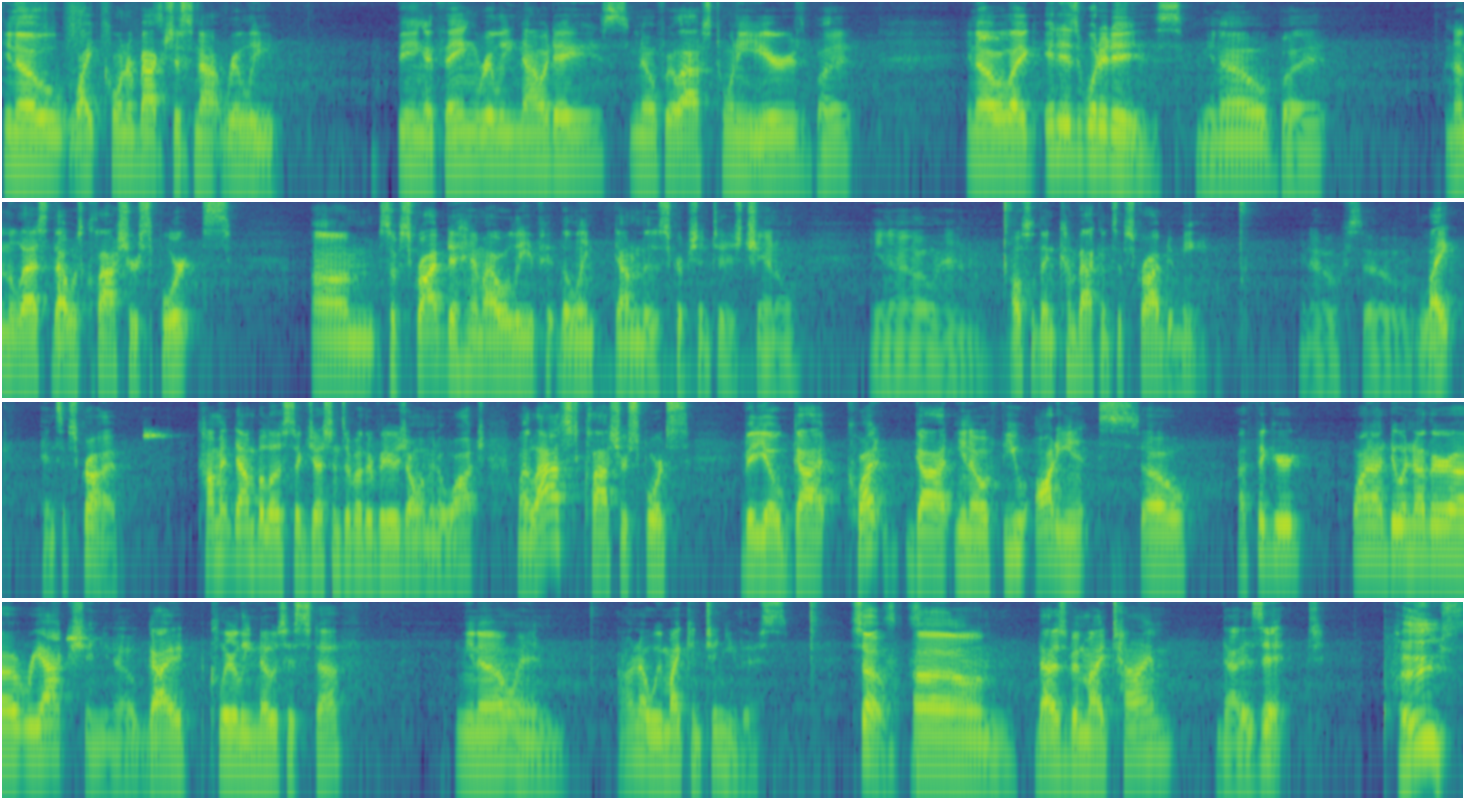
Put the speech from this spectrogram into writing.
you know, white cornerbacks just not really being a thing really nowadays. You know, for the last twenty years, but. You know, like it is what it is, you know, but nonetheless, that was Clasher Sports. Um, subscribe to him. I will leave the link down in the description to his channel. You know, and also then come back and subscribe to me. You know, so like and subscribe. Comment down below suggestions of other videos y'all want me to watch. My last Clasher Sports video got quite got you know a few audience, so I figured why not do another uh, reaction? You know, guy clearly knows his stuff. You know, and I don't know. We might continue this. So, um, that has been my time. That is it. Peace.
